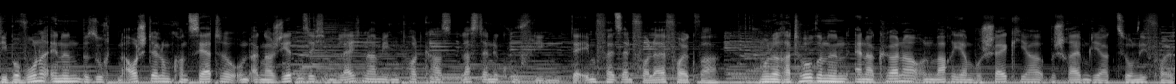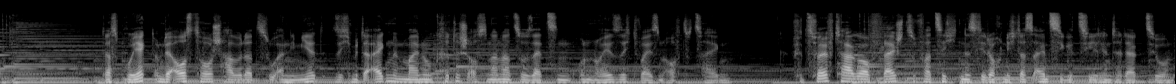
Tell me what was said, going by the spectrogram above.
Die BewohnerInnen besuchten Ausstellungen, Konzerte und engagierten sich im gleichnamigen Podcast Lass deine Kuh fliegen, der ebenfalls ein voller Erfolg war. Moderatorinnen Anna Körner und Mariam Buschelkia beschreiben die Aktion wie folgt. Das Projekt und der Austausch habe dazu animiert, sich mit der eigenen Meinung kritisch auseinanderzusetzen und neue Sichtweisen aufzuzeigen. Für zwölf Tage auf Fleisch zu verzichten ist jedoch nicht das einzige Ziel hinter der Aktion.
